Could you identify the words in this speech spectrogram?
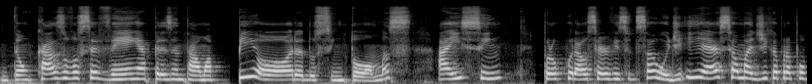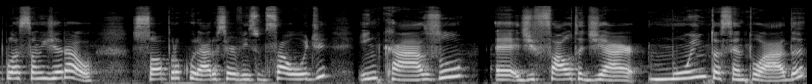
Então, caso você venha apresentar uma piora dos sintomas, aí sim procurar o serviço de saúde. E essa é uma dica para a população em geral. Só procurar o serviço de saúde em caso é, de falta de ar muito acentuada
